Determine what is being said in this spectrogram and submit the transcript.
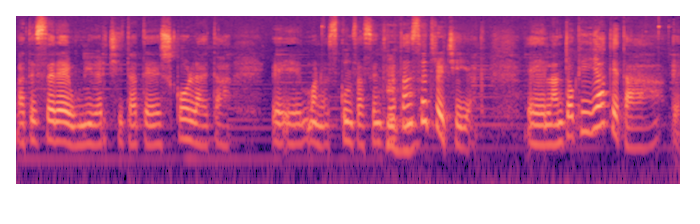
batez ere unibertsitate eskola eta e, bueno, ezkuntza zentroetan mm -hmm. E, lantokiak eta e,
